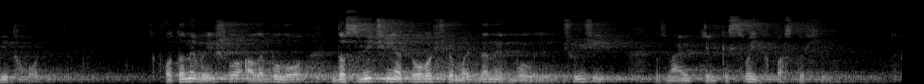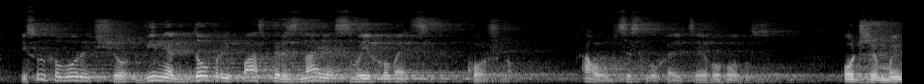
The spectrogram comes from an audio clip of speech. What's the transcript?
відходять. Фото не вийшло, але було досвідчення того, що ми для них були чужі, знають тільки своїх пастухів. Ісус говорить, що Він, як добрий пастир, знає своїх овець кожного, а овці слухаються Його голосу. Отже, ми,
